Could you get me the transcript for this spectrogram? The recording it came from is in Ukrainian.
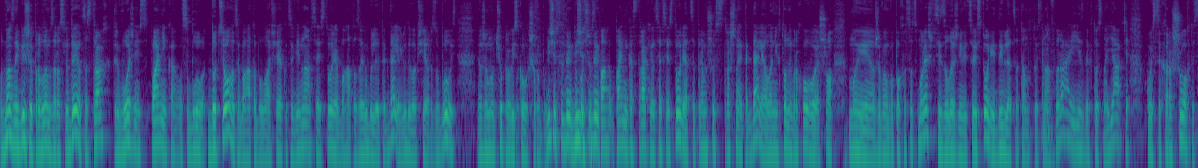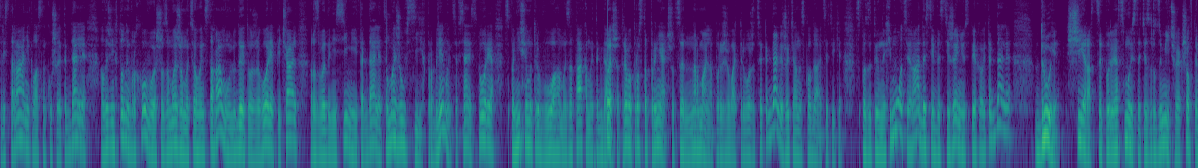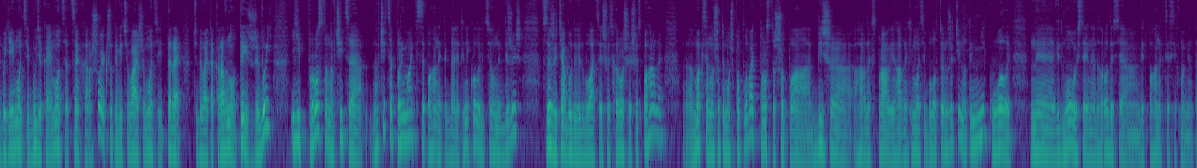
Одна з найбільших проблем зараз людей це страх, тривожність, паніка. Особливо до цього це багато було. А ще як оце війна, вся історія, багато загибелі і так далі. Люди взагалі розгубились. Я вже мовчу про військових, що робить. Більшість людей думають, що па- паніка, страх і оця вся історія це прям щось страшне і так далі. Але ніхто не враховує, що ми живемо в епоху соцмереж, всі залежні від цієї історії, дивляться там хтось на Феррарі їздить, хтось на яхті, когось це хорошо, хтось в ресторані класно кушає і так далі. Але ж ніхто не враховує, що за межами цього інстаграму у людей теж горя, печаль, розведені сім'ї і так далі. Це майже у всіх проблеми. Це вся історія з панічними тривогами, з атаками і так далі. Перше, треба просто прийняти, що це нормально переживати, тривожитися і так далі. Життя не складається тільки з позитивних емоцій, радості, достіжень, успіхів і так далі. Друге, ще раз це переосмислити і зрозуміти, що якщо в тебе є емоції, будь-яка емоція це хорошо, якщо ти відчуваєш емоції, тере, чи давай так равно, ти живий, і просто навчитися, навчитися приймати все погане і так далі. Ти ніколи від цього не вбіжиш, все життя буде відбуватися і щось хороше, щось погане. Е, Максимум, на що ти можеш попливати, просто щоб більше гарних справ і гарних емоцій було в твоєму житті, але ти ніколи не відмовишся і не відгородишся від поганих цих всіх моментів.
